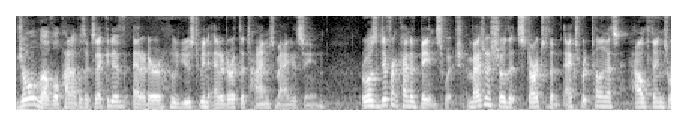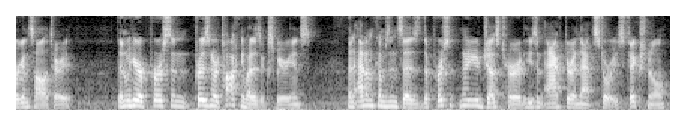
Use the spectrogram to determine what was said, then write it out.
Joel Lovell, Pineapple's executive editor, who used to be an editor at the Times Magazine, was a different kind of bait and switch. Imagine a show that starts with an expert telling us how things work in solitary. Then we hear a person, prisoner, talking about his experience. Then Adam comes in and says, The prisoner you just heard, he's an actor and that story is fictional.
